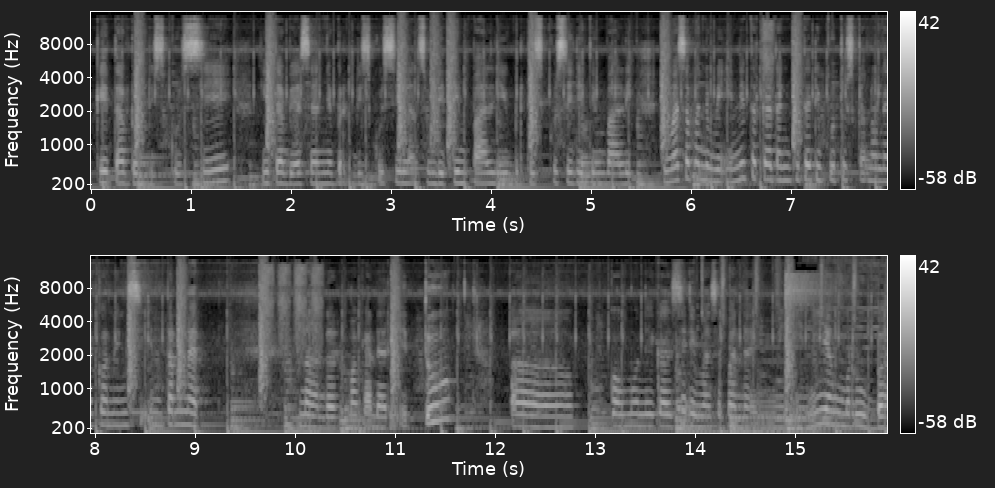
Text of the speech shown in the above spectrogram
kita berdiskusi, kita biasanya berdiskusi langsung ditimpali, berdiskusi ditimpali. Di masa pandemi ini terkadang kita diputuskan oleh koneksi internet. Nah, dan maka dari itu uh, komunikasi di masa pandemi ini yang merubah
